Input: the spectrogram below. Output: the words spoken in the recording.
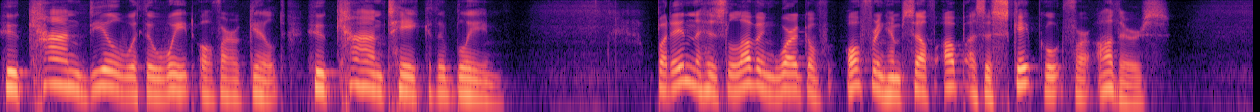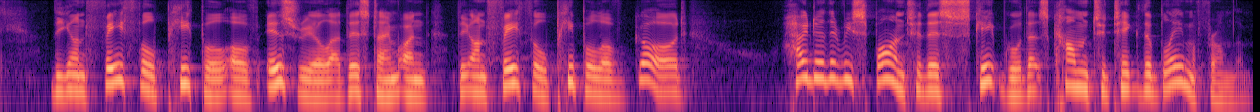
who can deal with the weight of our guilt, who can take the blame. But in his loving work of offering himself up as a scapegoat for others, the unfaithful people of Israel at this time and the unfaithful people of God, how do they respond to this scapegoat that's come to take the blame from them?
